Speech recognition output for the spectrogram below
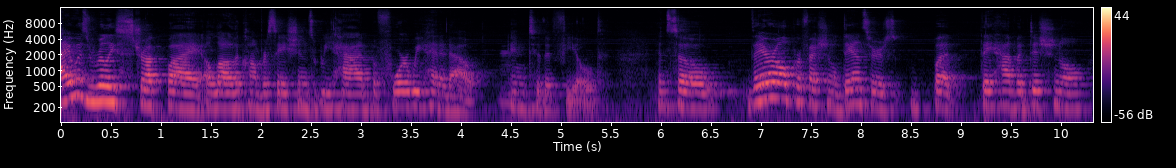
I was really struck by a lot of the conversations we had before we headed out mm. into the field. And so they're all professional dancers, but they have additional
